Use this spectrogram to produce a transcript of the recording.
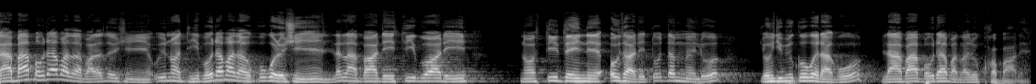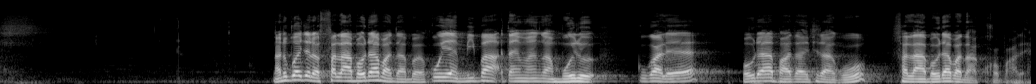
လာဘဗုဒ္ဓဘာသာဘာလဲဆိုရှင်ဦးဇင်းတို့ဒီဗုဒ္ဓဘာသာကိုကိုးကွယ်လို့ရှိရင်လက်လာပါတွေစီးပွားတွေနော်စီးသိမ်းတဲ့ဥစ္စာတွေတိုးတက်မယ်လို့ ယုံကြည်မှုကိုးကွယ်တာကိုလာဘဗုဒ္ဓဘာသာလို့ခေါ်ပါတယ်နောက်တစ်ခုကကျတော့ဖလာဗုဒ္ဓဘာသာပေါ့ကိုယ့်ရဲ့မိဘအတိုင်းဝိုင်းကမွေးလို့ကိုကလည်းဗုဒ္ဓဘာသာဖြစ်တာကိုဖလာဗုဒ္ဓဘာသာခေါ်ပါတယ်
